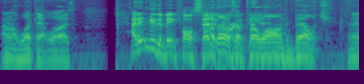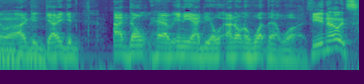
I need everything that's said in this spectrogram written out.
I don't know what that was. I didn't do the big falsetto. I thought it was a the end. prolonged belch. Know, I mm-hmm. get, gotta get. I don't have any idea. I don't know what that was. You know, it's.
